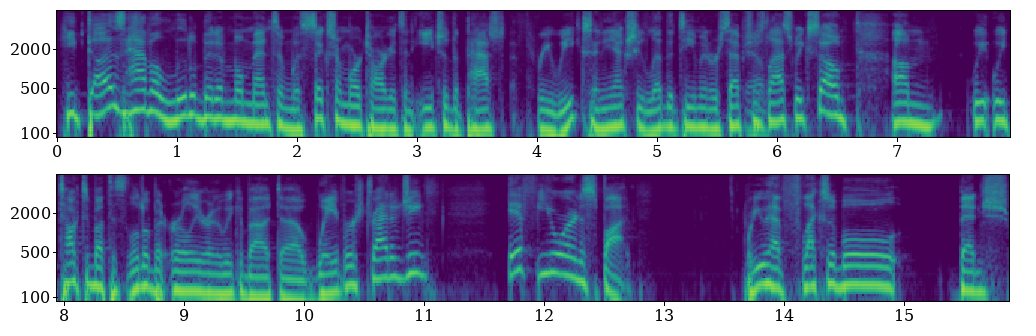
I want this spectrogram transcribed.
he does have a little bit of momentum with six or more targets in each of the past three weeks. And he actually led the team in receptions yep. last week. So, um, we, we talked about this a little bit earlier in the week about uh, waiver strategy. If you are in a spot where you have flexible bench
